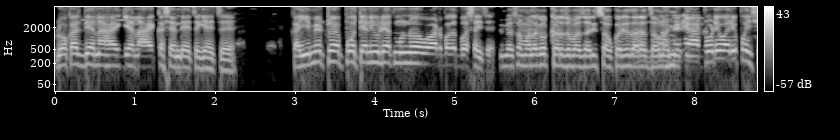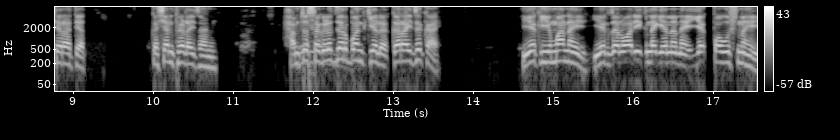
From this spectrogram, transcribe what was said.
लोकांचं देणं आहे घेणं आहे कशाने द्यायचं घ्यायचं? काही इमेट पोत्याने उल्यात म्हणून वाट बघत बसायचं. तुम्ही असं मला कर्जबाजारी सावकारीच्या दारात जाऊन बाजारी आठवडेवारी पैसे राहतात. कशाने फेडायचं आम्ही? आमचं सगळं जर बंद केलं करायचं काय? एक इमा नाही एक जनावर इकणं घेणं नाही एक पाऊस नाही.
